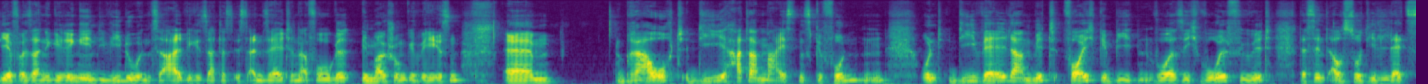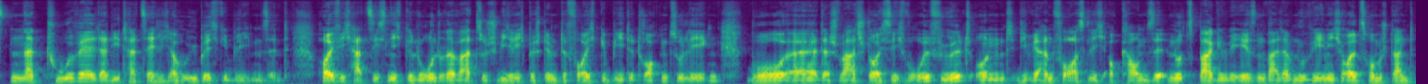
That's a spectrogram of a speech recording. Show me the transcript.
die er für seine geringe Individuenzahl, wie gesagt, das ist ein seltener Vogel, immer schon gewesen, ähm, braucht, die hat er meistens gefunden. Und die Wälder mit Feuchtgebieten, wo er sich wohlfühlt, das sind auch so die letzten Naturwälder, die tatsächlich auch übrig geblieben sind. Häufig hat es sich nicht gelohnt oder war zu schwierig, bestimmte Feuchtgebiete trocken zu legen, wo äh, der Schwarzstorch sich wohlfühlt. Und die wären forstlich auch kaum nutzbar gewesen, weil da nur wenig Holz rumstand,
